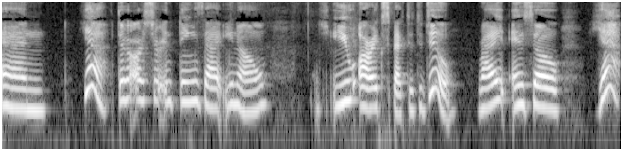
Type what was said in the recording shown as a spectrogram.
And yeah, there are certain things that, you know, you are expected to do, right? And so, yeah,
